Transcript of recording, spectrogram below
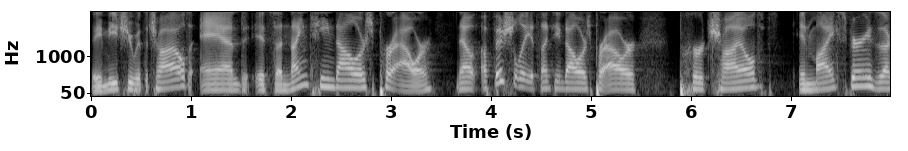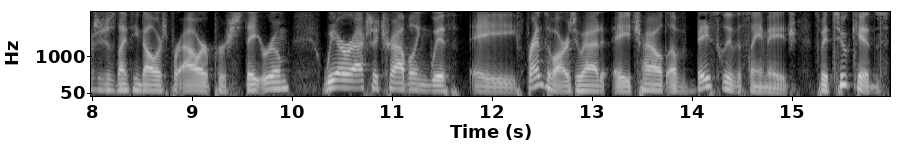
they meet you with the child and it's a $19 per hour. Now officially it's $19 per hour per child in my experience, it's actually just $19 per hour per stateroom. We are actually traveling with a friends of ours who had a child of basically the same age. So we had two kids,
